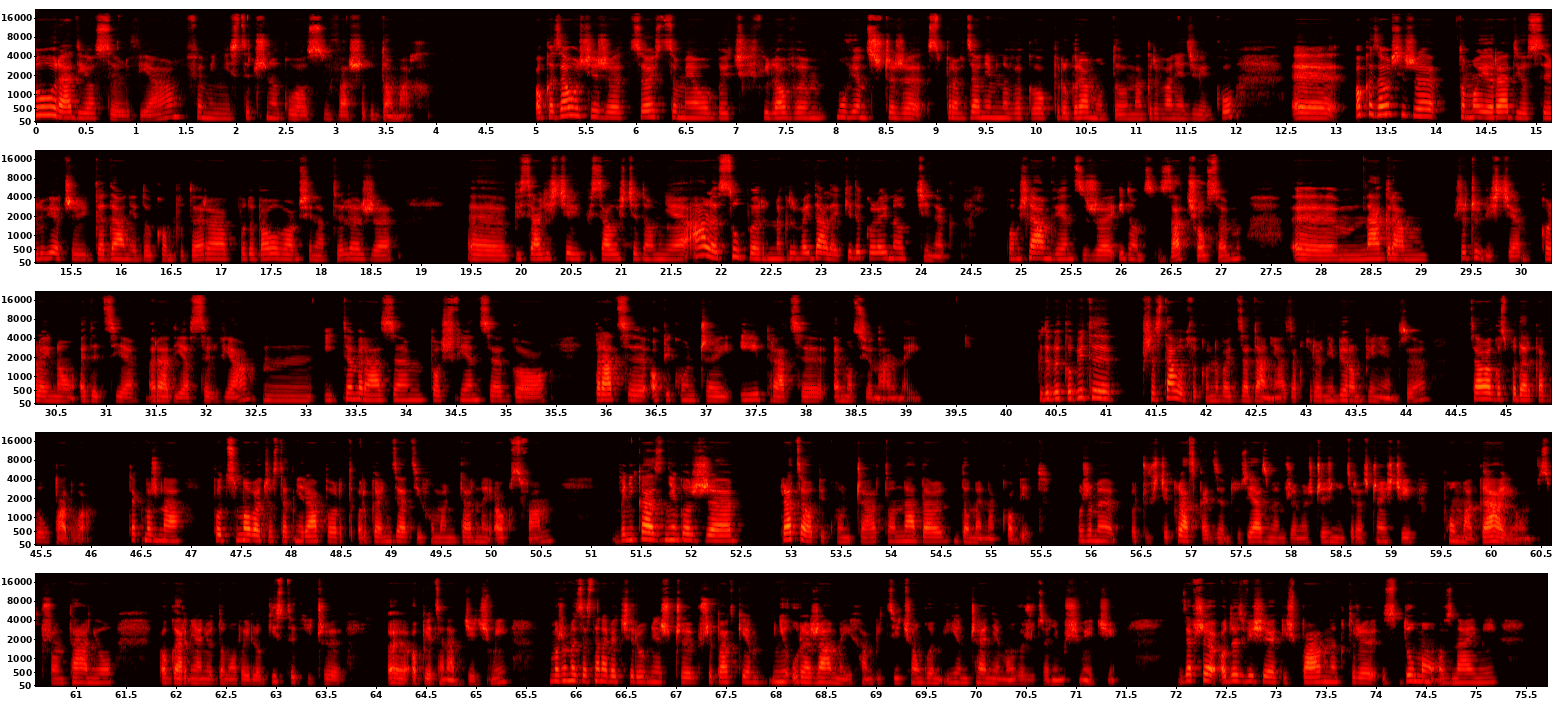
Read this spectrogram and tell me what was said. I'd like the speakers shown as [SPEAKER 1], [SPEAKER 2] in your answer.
[SPEAKER 1] Tu Radio Sylwia, feministyczny głos w waszych domach. Okazało się, że coś, co miało być chwilowym, mówiąc szczerze, sprawdzaniem nowego programu do nagrywania dźwięku, e, okazało się, że to moje Radio Sylwia, czyli gadanie do komputera, podobało wam się na tyle, że e, pisaliście i pisałyście do mnie, ale super, nagrywaj dalej, kiedy kolejny odcinek. Pomyślałam więc, że idąc za ciosem, em, nagram rzeczywiście kolejną edycję Radia Sylwia mm, i tym razem poświęcę go pracy opiekuńczej i pracy emocjonalnej. Gdyby kobiety przestały wykonywać zadania, za które nie biorą pieniędzy, cała gospodarka by upadła. Tak można podsumować ostatni raport organizacji humanitarnej Oxfam. Wynika z niego, że praca opiekuńcza to nadal domena kobiet. Możemy oczywiście klaskać z entuzjazmem, że mężczyźni coraz częściej pomagają w sprzątaniu, ogarnianiu domowej logistyki czy e, opiece nad dziećmi. Możemy zastanawiać się również, czy przypadkiem nie urażamy ich ambicji ciągłym jęczeniem o wyrzuceniem śmieci. Zawsze odezwie się jakiś pan, który z dumą oznajmi,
